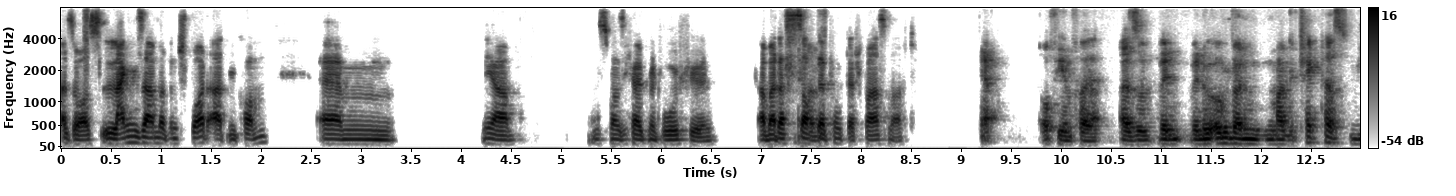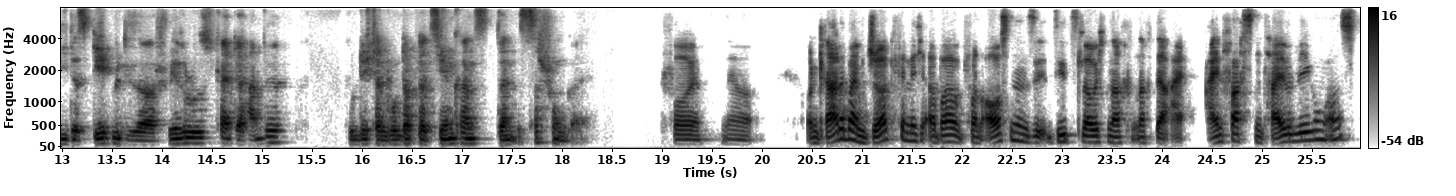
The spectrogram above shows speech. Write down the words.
also aus langsameren Sportarten kommen. Ähm, ja, muss man sich halt mit wohlfühlen. Aber das ist Ja, auch der Punkt, der Spaß macht. Auf jeden Fall. Also wenn, wenn du irgendwann mal gecheckt hast, wie das geht mit dieser Schwerelosigkeit der Handel, wo du dich dann drunter platzieren kannst, dann ist das schon geil. Voll, ja. Und gerade beim Jerk finde ich aber von außen sieht es, glaube ich, nach, nach der ei- einfachsten Teilbewegung aus.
